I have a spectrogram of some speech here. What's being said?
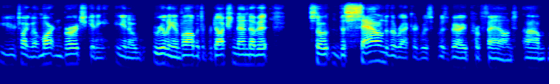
you're talking about Martin Birch getting, you know, really involved with the production end of it. So the sound of the record was was very profound. Um,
